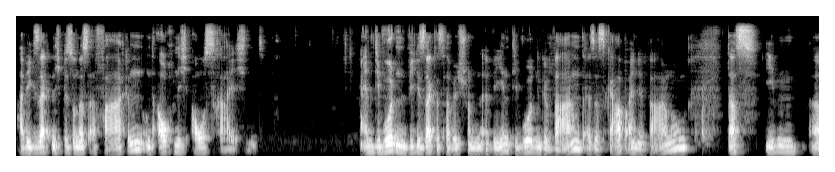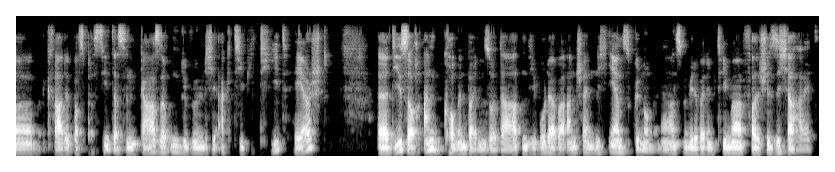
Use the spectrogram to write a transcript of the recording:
aber wie gesagt, nicht besonders erfahren und auch nicht ausreichend. Ähm, die wurden, wie gesagt, das habe ich schon erwähnt, die wurden gewarnt. Also es gab eine Warnung, dass eben äh, gerade was passiert, dass in Gaza ungewöhnliche Aktivität herrscht. Äh, die ist auch angekommen bei den Soldaten, die wurde aber anscheinend nicht ernst genommen. Ja? wir wieder bei dem Thema falsche Sicherheit.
